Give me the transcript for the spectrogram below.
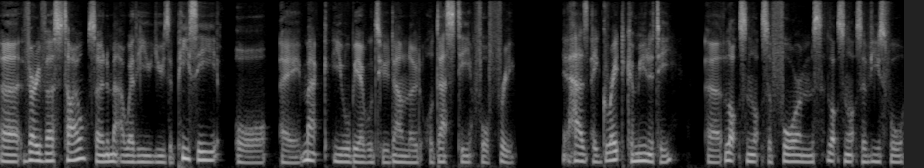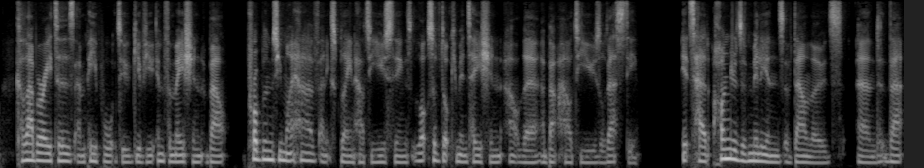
Uh, very versatile, so no matter whether you use a PC or a Mac, you will be able to download Audacity for free. It has a great community, uh, lots and lots of forums, lots and lots of useful collaborators and people to give you information about problems you might have and explain how to use things. Lots of documentation out there about how to use Audacity. It's had hundreds of millions of downloads, and that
